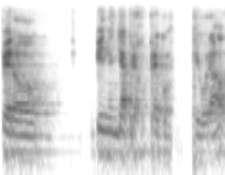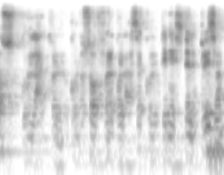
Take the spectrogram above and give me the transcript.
pero vienen ya preconfigurados configurados con, la, con, los software, con, con, lo que necesita la empresa.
